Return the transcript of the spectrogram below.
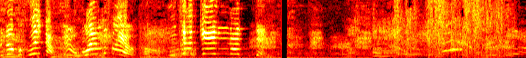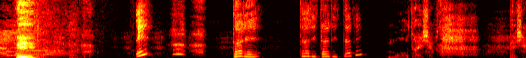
えなんか増えた。えお前もかよ。ふざけんなって。え誰誰誰誰もう大丈夫だ。大丈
